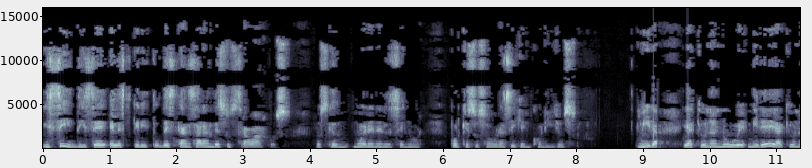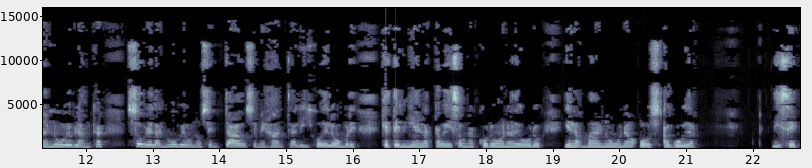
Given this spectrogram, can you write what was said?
Y sí, dice el Espíritu, descansarán de sus trabajos los que mueren en el Señor, porque sus obras siguen con ellos. Mira, y aquí una nube, miré aquí una nube blanca, sobre la nube uno sentado semejante al Hijo del Hombre, que tenía en la cabeza una corona de oro y en la mano una hoz aguda. Dice,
